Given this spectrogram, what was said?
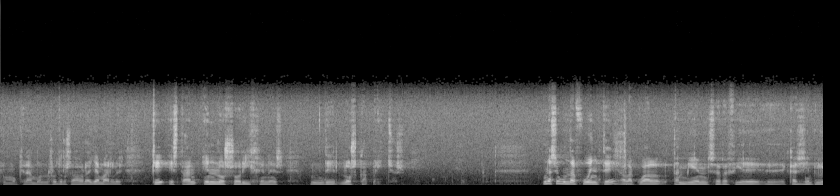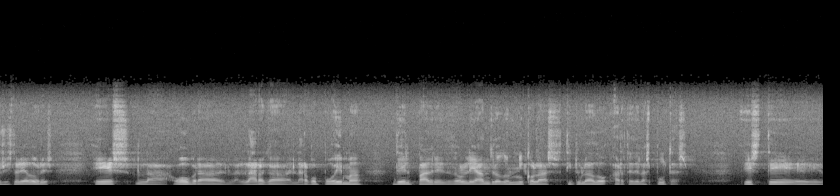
como queramos nosotros ahora llamarles, que están en los orígenes de los caprichos. Una segunda fuente, a la cual también se refiere eh, casi siempre los historiadores, es la obra, larga, el largo poema del padre de don Leandro, don Nicolás, titulado Arte de las putas. Este eh,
